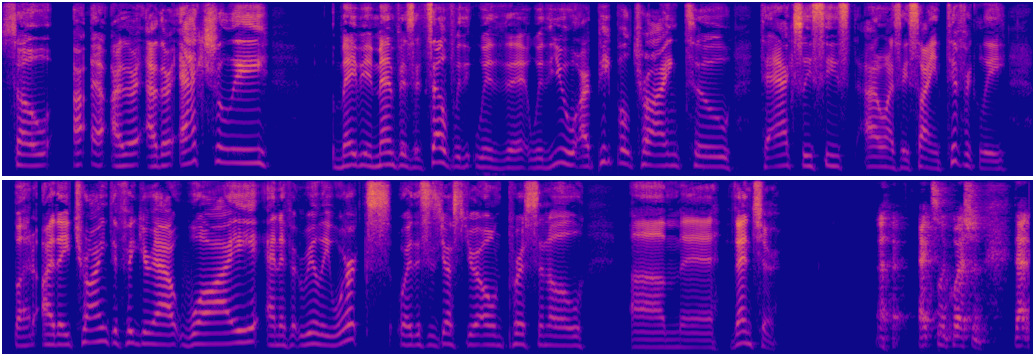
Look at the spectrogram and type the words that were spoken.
So are, are there are there actually maybe in Memphis itself with with uh, with you are people trying to to actually see I don't want to say scientifically but are they trying to figure out why and if it really works, or this is just your own personal um, uh, venture? Excellent question. That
